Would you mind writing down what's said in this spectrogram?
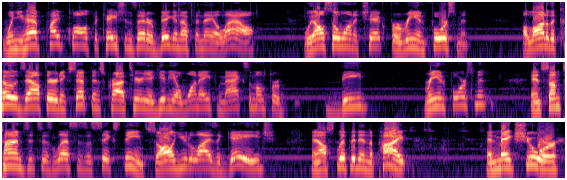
When you have pipe qualifications that are big enough and they allow, we also want to check for reinforcement. A lot of the codes out there in acceptance criteria give you a 1 8 maximum for bead reinforcement, and sometimes it's as less as a 16th. So I'll utilize a gauge and I'll slip it in the pipe and make sure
